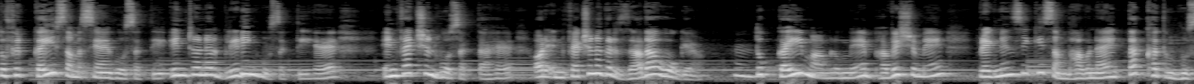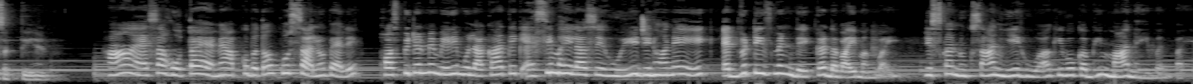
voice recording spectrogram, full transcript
तो फिर कई समस्याएँ हो सकती हैं। इंटरनल ब्लीडिंग हो सकती है इन्फेक्शन हो सकता है और इन्फेक्शन अगर ज़्यादा हो गया हम्म। तो कई मामलों में भविष्य में प्रेगनेंसी की संभावनाएँ तक खत्म हो सकती हैं। हाँ ऐसा होता है। मैं आपको बताऊँ कुछ सालों पहले हॉस्पिटल में मेरी मुलाकात एक ऐसी महिला से हुई जिन्होंने एक एडवर्टीजमेंट देखकर दवाई मंगवाई जिसका नुकसान ये हुआ कि वो कभी माँ नहीं बन पाई।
